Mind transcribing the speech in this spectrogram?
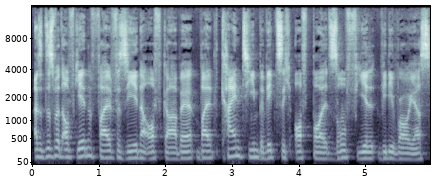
Also das wird auf jeden Fall für sie eine Aufgabe, weil kein Team bewegt sich off-ball so viel wie die Warriors.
